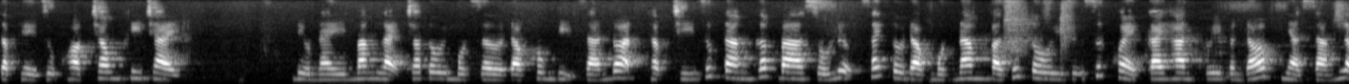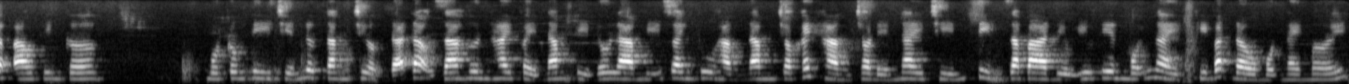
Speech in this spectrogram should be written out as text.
tập thể dục hoặc trong khi chạy. Điều này mang lại cho tôi một giờ đọc không bị gián đoạn, thậm chí giúp tăng gấp 3 số lượng sách tôi đọc một năm và giúp tôi giữ sức khỏe. Kai Han Krivendorf, nhà sáng lập Outthinker một công ty chiến lược tăng trưởng đã tạo ra hơn 2,5 tỷ đô la Mỹ doanh thu hàng năm cho khách hàng cho đến nay 9 tìm ra 3 điều ưu tiên mỗi ngày khi bắt đầu một ngày mới.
